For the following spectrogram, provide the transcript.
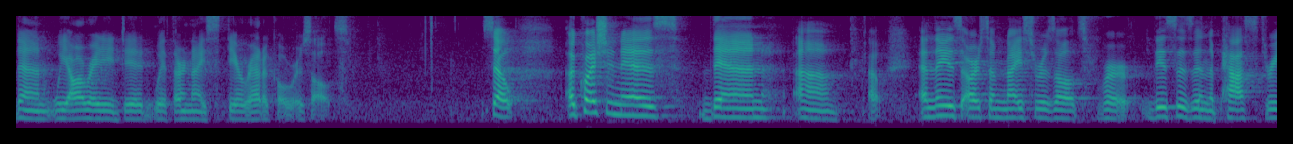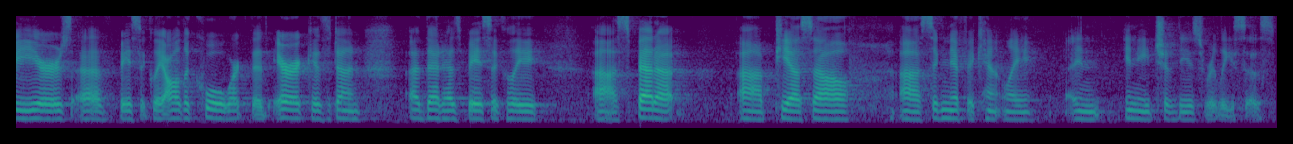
than we already did with our nice theoretical results. So a question is then, um, oh, and these are some nice results for, this is in the past three years of basically all the cool work that Eric has done uh, that has basically uh, sped up uh, PSL uh, significantly in, in each of these releases.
